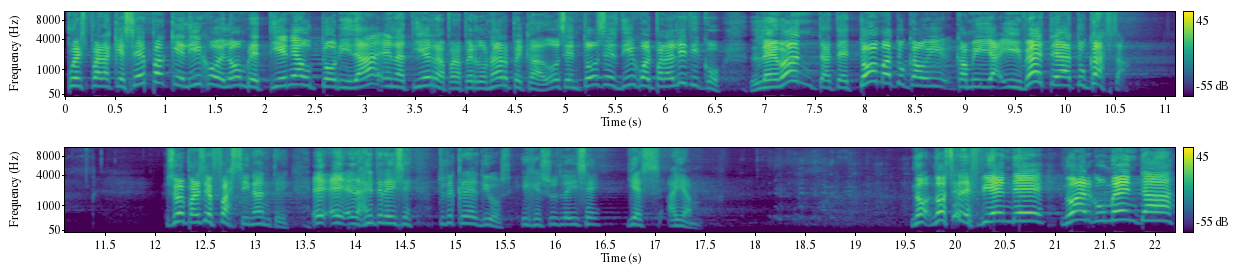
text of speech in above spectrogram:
Pues para que sepa que el Hijo del Hombre tiene autoridad en la tierra para perdonar pecados, entonces dijo al paralítico, levántate, toma tu camilla y vete a tu casa. Eso me parece fascinante. Eh, eh, la gente le dice, ¿tú te crees Dios? Y Jesús le dice, yes, I am. No, no se defiende, no argumenta,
